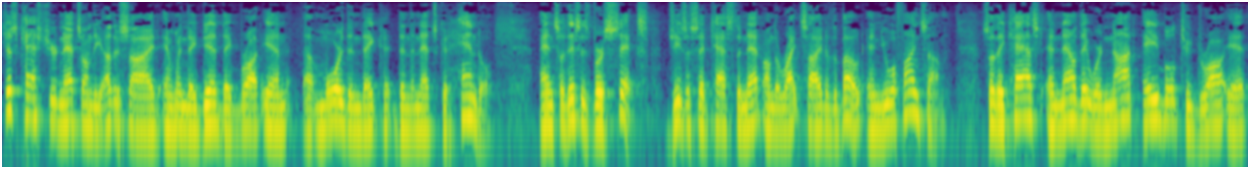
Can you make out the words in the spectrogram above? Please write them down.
just cast your nets on the other side. And when they did, they brought in uh, more than they could, than the nets could handle. And so this is verse six. Jesus said, cast the net on the right side of the boat and you will find some. So they cast and now they were not able to draw it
